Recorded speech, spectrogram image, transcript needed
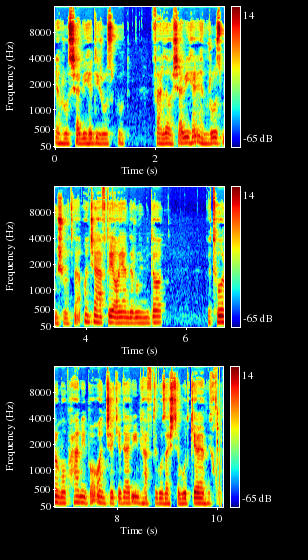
امروز شبیه دیروز بود. فردا شبیه امروز می‌شد و آنچه هفته آینده روی می‌داد به طور مبهمی با آنچه که در این هفته گذشته بود گره می‌خورد.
